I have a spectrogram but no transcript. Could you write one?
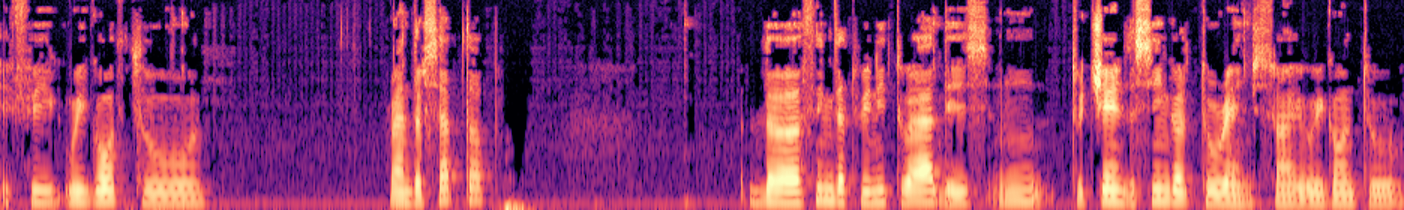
if we we go to render setup. The thing that we need to add is mm, to change the single to range. So we're going to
